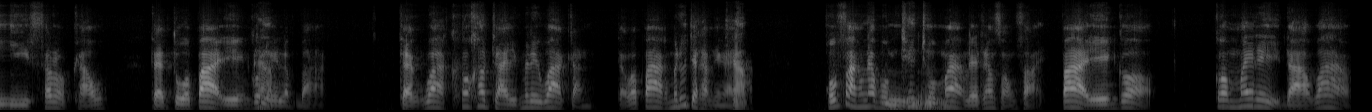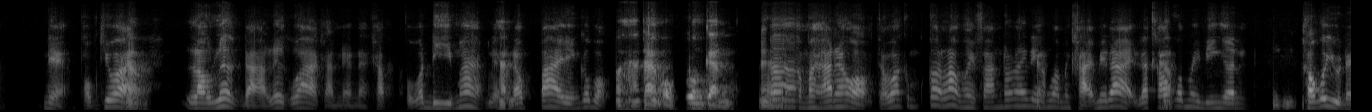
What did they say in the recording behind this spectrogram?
ดีสำหรับเขา แต่ตัวป้าเองก็ครับเลยลำบาก แต่ว่าเขาเข้าใจไม่ได้ว่ากัน แต่ว่าป้าก็ไม่รู้จะทำยังไงครับ ผมฟังแล้วผมอืมชื่นชมอืมมากเลยทั้งสองฝ่าย ป้าเองก็ก็ไม่ได้ด่าว่า เนี่ย ผมคิดว่าครับเราเลิกด่าเลิกว่ากันเนี่ยนะครับผมว่าดีมากเลยครับแล้วป้าเองก็บอกมาหาทางออกร่วมกันอ่าเออมาหาทางออก แต่ว่าก็ก็เล่าให้ฟังเท่านั้นเอคงรับว่ามันขายไม่ได้ แล้วเขาครับก็ไม่มีเงินอืมเขาก็อยู่ใน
